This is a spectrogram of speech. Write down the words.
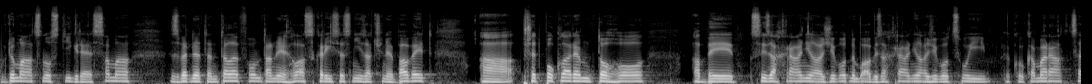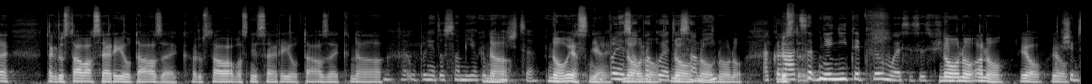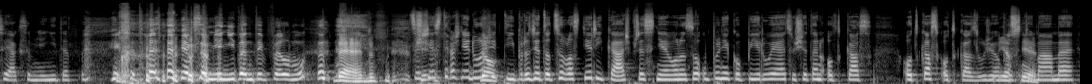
v domácnosti, kde je sama, zvedne ten telefon, tam je hlas, který se s ní začne bavit a předpokladem toho, aby si zachránila život nebo aby zachránila život svojí jako kamarádce, tak dostává sérii otázek. A dostává vlastně sérii otázek na... No, to je úplně to samé jako na, knižce. No, jasně. Úplně no, se opakuje no, to samé. No, no, no. Akorát Dost... se mění typ filmu, jestli si všiml. No, no, ano, jo, jo. A všim si, jak se mění, te... jak, se ten, jak se mění ten typ filmu. Ne. což je strašně důležitý, no. protože to, co vlastně říkáš přesně, ono se úplně kopíruje, což je ten odkaz, odkaz odkazu, že jo? Jasně. Prostě máme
